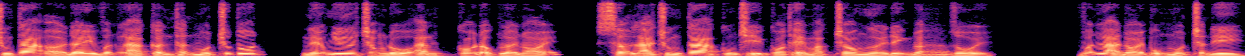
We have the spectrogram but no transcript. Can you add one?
chúng ta ở đây vẫn là cẩn thận một chút tốt, nếu như trong đồ ăn có độc lời nói, sợ là chúng ta cũng chỉ có thể mặc cho người định đoạt rồi. Vẫn là đói bụng một trận đi.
